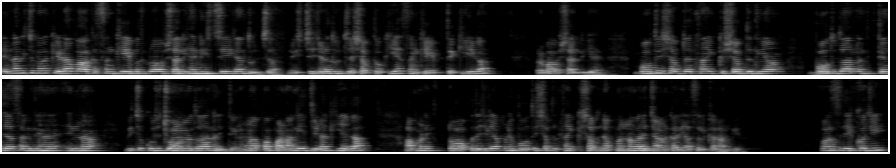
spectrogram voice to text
ਇਹਨਾਂ ਵਿੱਚੋਂ ਕਹਿੰਦਾ ਕਿਹੜਾ ਵਾਕ ਸੰਖੇਪ ਅਤੇ ਪ੍ਰਭਾਵਸ਼ਾਲੀ ਹੈ, ਨਿਸ਼ਚੈ ਕਹਿੰਦਾ ਦੂਜਾ। ਨਿਸ਼ਚੈ ਜਿਹੜਾ ਦੂਜਾ ਸ਼ਬਦ ਉਹ ਕੀ ਹੈ? ਸੰਖੇਪ ਤੇ ਕੀ ਹੈਗਾ? ਪ੍ਰਭਾਵਸ਼ਾਲੀ ਹੈ। ਬਹੁਤੇ ਸ਼ਬਦ ਇੱਥਾਂ ਇੱਕ ਸ਼ਬਦ ਦੀਆਂ ਬਹੁਤ ਉਦਾਹਰਨਾਂ ਦਿੱਤੀਆਂ ਜਾ ਸਕਦੀਆਂ ਹਨ। ਇਹਨਾਂ ਵਿੱਚੋਂ ਕੁਝ ਚੋਣਵੇਂ ਉਦਾਹਰਨਾਂ ਦਿੱਤੀਆਂ ਹੁਣ ਆਪਾਂ ਪੜਾਂਗੇ ਜਿਹੜਾ ਕੀ ਹੈਗਾ। ਆਪਣੇ ਟੌਪ ਦੇ ਜਿਹੜੇ ਆਪਣੇ ਬਹੁਤੇ ਸ਼ਬਦ ਥਾਂ ਇੱਕ ਸ਼ਬਦ ਨੇ, ਆਪਾਂ ਉਹਨਾਂ ਬਾਰੇ ਜਾਣਕਾਰੀ ਹਾਸਲ ਕਰਾਂਗੇ। ਫਸਟ ਦੇਖੋ ਜੀ,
